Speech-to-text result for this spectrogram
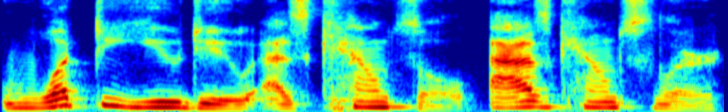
what do you do as counsel as councillor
